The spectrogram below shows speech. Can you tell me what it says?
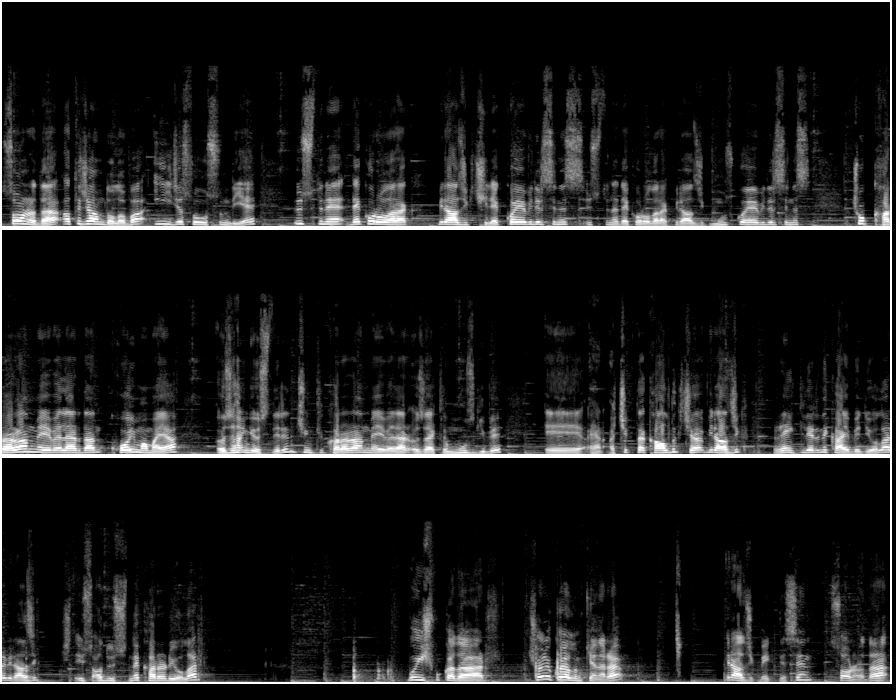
Sonra da atacağım dolaba iyice soğusun diye. Üstüne dekor olarak birazcık çilek koyabilirsiniz. Üstüne dekor olarak birazcık muz koyabilirsiniz. Çok kararan meyvelerden koymamaya özen gösterin. Çünkü kararan meyveler özellikle muz gibi e, yani açıkta kaldıkça birazcık renklerini kaybediyorlar. Birazcık işte üst adı üstünde kararıyorlar. Bu iş bu kadar. Şöyle koyalım kenara. Birazcık beklesin. Sonra da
